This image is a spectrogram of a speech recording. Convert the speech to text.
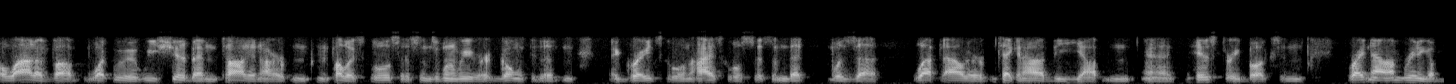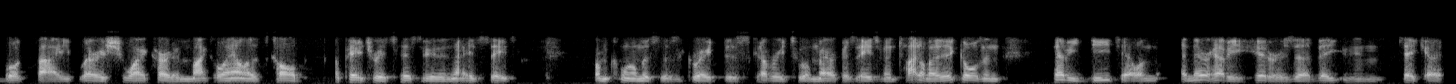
a lot of uh, what we should have been taught in our in public school systems when we were going through the, grade school and the high school system that was uh, left out or taken out of the uh, uh, history books. And right now, I'm reading a book by Larry Schweikart and Michael Allen. It's called "A Patriot's History of the United States." From Columbus's great discovery to America's Age of Entitlement, it goes in heavy detail, and, and they're heavy hitters. Uh, they can take a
